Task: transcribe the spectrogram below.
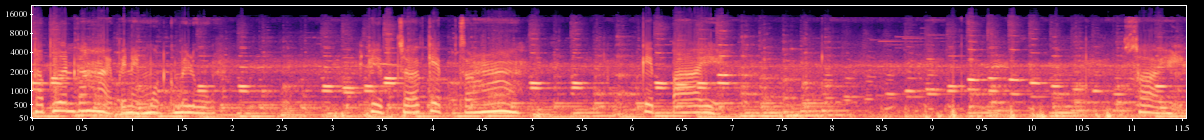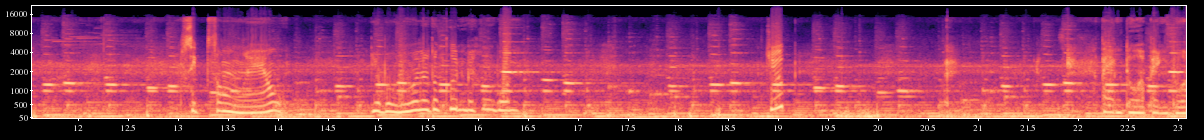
แล้วเพื่อนก็หายไปไหนหมดก็ไม่รู้ เก็บจ้าเก็บจ้า เก็บไป ใส่สิบสองแล้ว อย่าบอกนะว่าเราต้องขึ้นไปข้างบนจึ๊บแปลงตัวแปลงตัว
